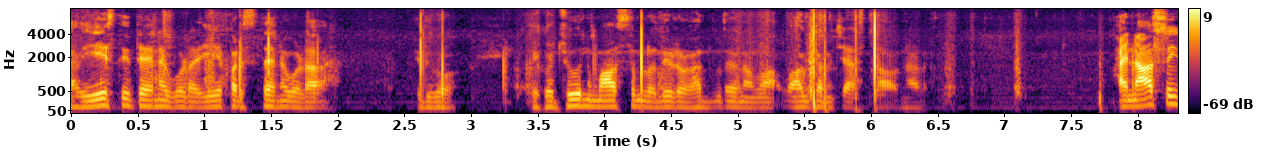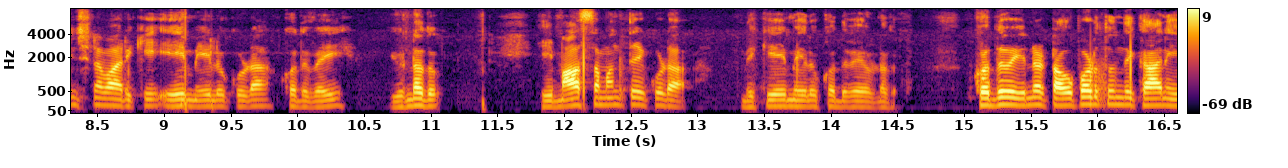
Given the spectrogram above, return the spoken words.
అది ఏ స్థితి అయినా కూడా ఏ పరిస్థితి అయినా కూడా ఇదిగో ఇక జూన్ మాసంలో దేవుడు ఒక అద్భుతమైన వాగ్దానం చేస్తూ ఉన్నాడు. ఆయన ఆశ్రయించిన వారికి ఏ మేలు కూడా కొద్దువై ఉండదు. ఈ మాసం అంతే కూడా మీకు ఏ మేలు కొద్దువై ఉండదు. కొద్దిగా ఉన్నట్టు అవపడుతుంది కానీ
